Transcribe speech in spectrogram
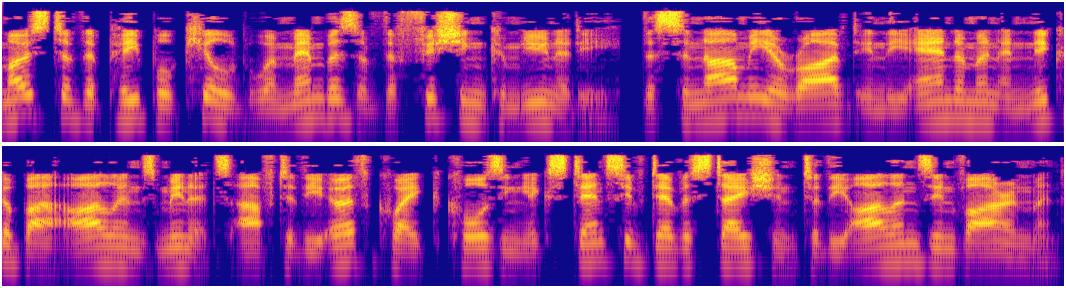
Most of the people killed were members of the fishing community. The tsunami arrived in the Andaman and Nicobar Islands minutes after the earthquake, causing extensive devastation to the island's environment.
